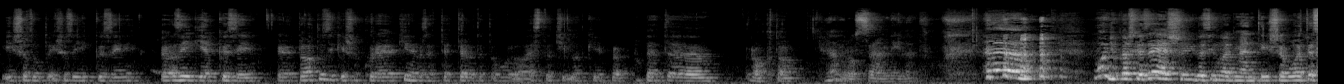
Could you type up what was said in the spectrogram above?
és azóta is az ég közé, az égiek közé tartozik, és akkor kinevezett egy területet, ahol ezt a csillagképet rakta. Nem rossz elmélet. Mondjuk azt, hogy az első igazi nagy mentése volt ez.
